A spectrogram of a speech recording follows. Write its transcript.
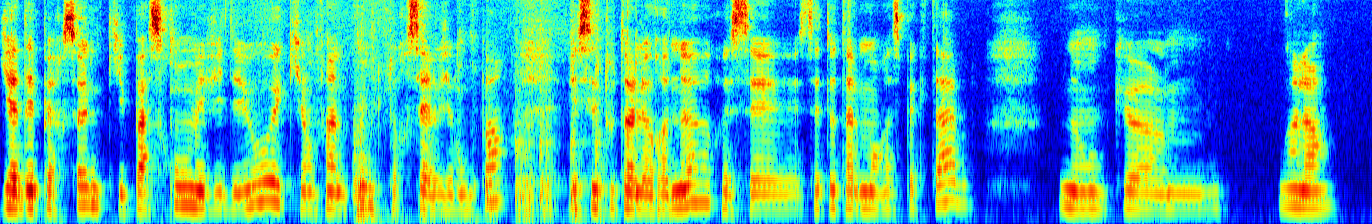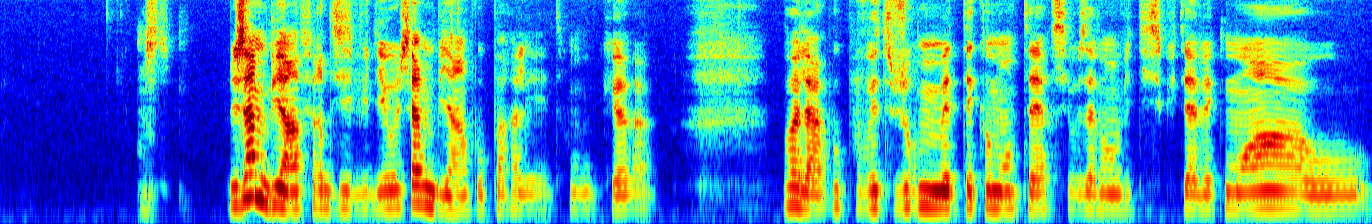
il y a des personnes qui passeront mes vidéos et qui en fin de compte ne leur serviront pas et c'est tout à leur honneur et c'est totalement respectable. Donc euh, voilà. J'aime bien faire des vidéos, j'aime bien vous parler. Donc euh, voilà, vous pouvez toujours me mettre des commentaires si vous avez envie de discuter avec moi ou,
